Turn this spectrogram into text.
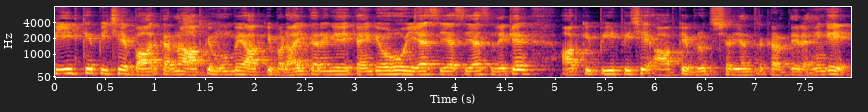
पीठ के पीछे बार करना आपके मुँह में आपकी बढ़ाई करेंगे कहेंगे ओहो यस यस यस लेकिन आपकी पीठ पीछे आपके विरुद्ध षड्यंत्र करते रहेंगे।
